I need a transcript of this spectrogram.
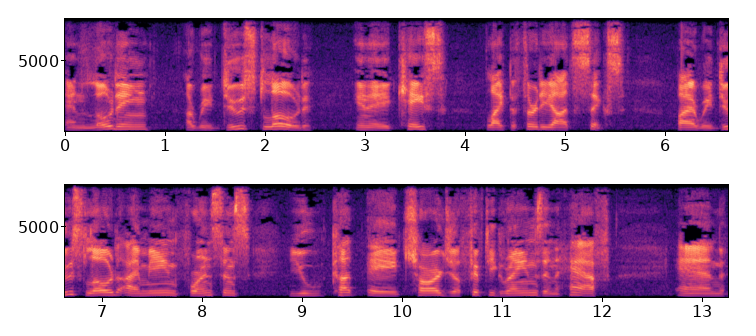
and loading a reduced load in a case like the 30-06. By reduced load, I mean, for instance, you cut a charge of 50 grains in half and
